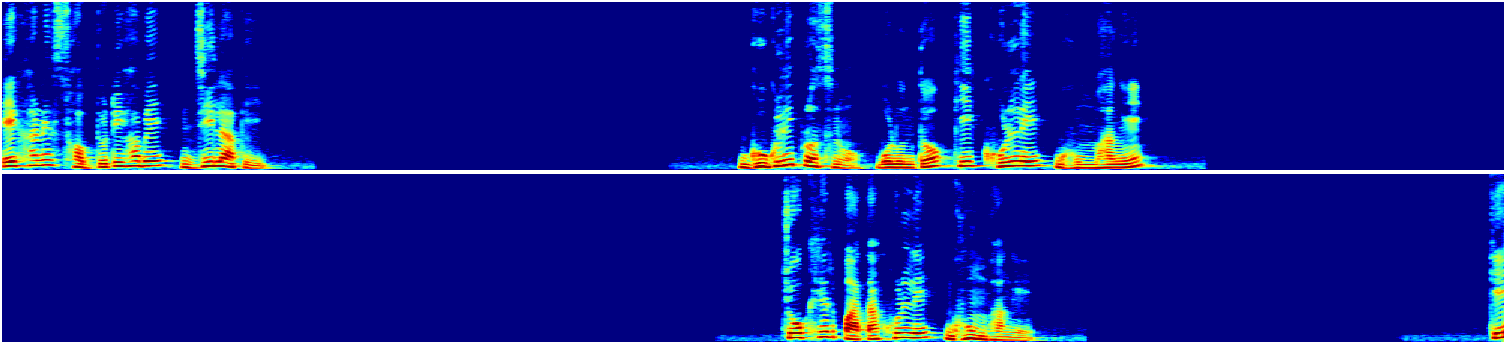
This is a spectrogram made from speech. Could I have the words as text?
এখানে শব্দটি হবে জিলাপি। গুগলি প্রশ্ন, বলুন তো, কি খুললে ঘুম ভাঙে? চোখের পাতা খুললে ঘুম ভাঙে। কে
